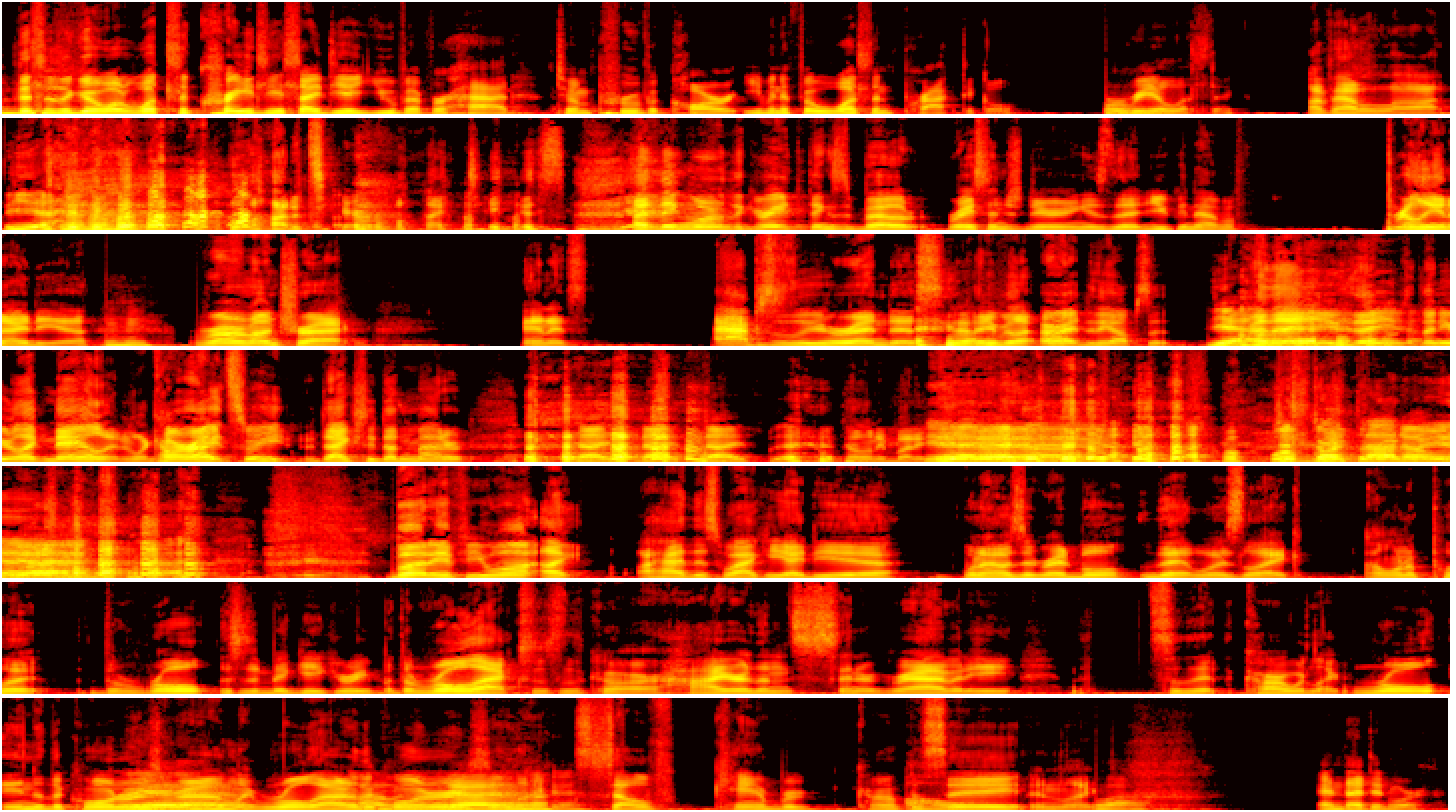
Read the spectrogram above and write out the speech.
This is a good one. What's the craziest idea you've ever had to improve a car, even if it wasn't practical or realistic? I've had a lot. Yeah. a lot of terrible ideas. I think one of the great things about race engineering is that you can have a brilliant idea, Mhm. run it on track, and it's absolutely horrendous. Yeah. And you'd be like, all right, do the opposite. Yeah. And then, you, then, you, then you're like, nail it. You're like, all right, sweet. It actually doesn't matter. nice, nice, nice. Don't Tell anybody. Yeah, yeah, yeah. yeah. We'll Just start the that right way. out. Yeah. But if you want, like, I had this wacky idea when I was at Red Bull that was like, I want to put the roll. This is a big geekery, but the roll axis of the car higher than the center of gravity. so that the car would like roll into the corners Yeah. rather than like roll out of the That would- corners yeah, and yeah. like Okay. self camber Oh. compensate and like Wow. And that didn't work.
